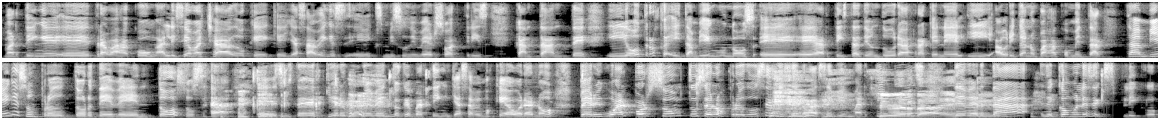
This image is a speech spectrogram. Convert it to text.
Martín eh, eh, trabaja con Alicia Machado, que, que, ya saben, es ex Miss Universo, actriz, cantante, y otros, y también unos eh, artistas de Honduras, Raquenel, y ahorita nos vas a comentar, también es un productor de eventos, o sea, si ustedes quieren un evento que Martín, ya sabemos que ahora no, pero igual por Zoom tú se los produces y se los hace bien. Martín, sí, ¿verdad? de este verdad, ¿cómo les explico?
